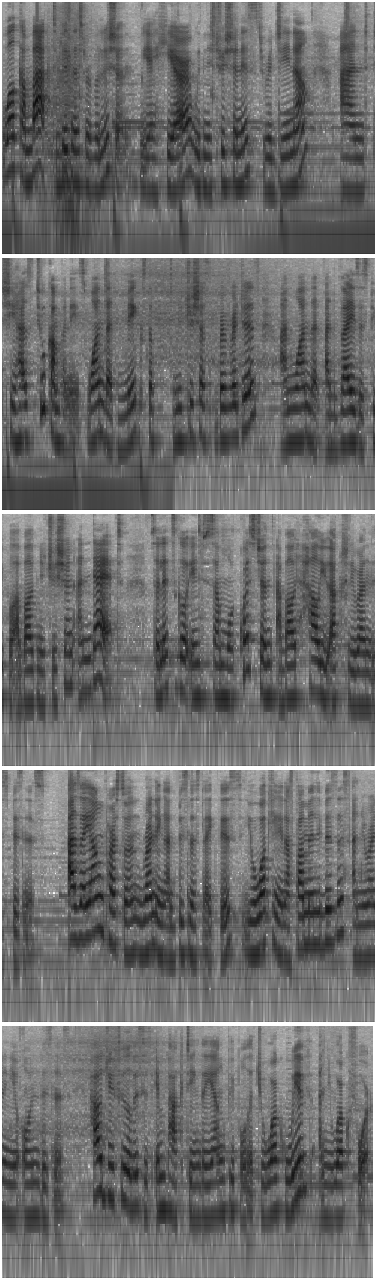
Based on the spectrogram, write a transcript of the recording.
Welcome back to Business Revolution. We are here with nutritionist Regina and she has two companies, one that makes the nutritious beverages and one that advises people about nutrition and diet. So let's go into some more questions about how you actually run this business. As a young person running a business like this, you're working in a family business and you're running your own business. How do you feel this is impacting the young people that you work with and you work for?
